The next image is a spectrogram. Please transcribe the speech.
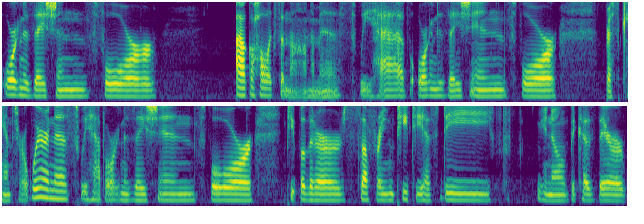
organizations for Alcoholics Anonymous. We have organizations for breast cancer awareness. We have organizations for people that are suffering PTSD, you know, because they're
